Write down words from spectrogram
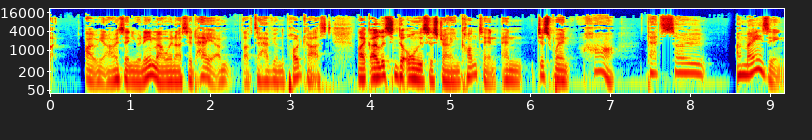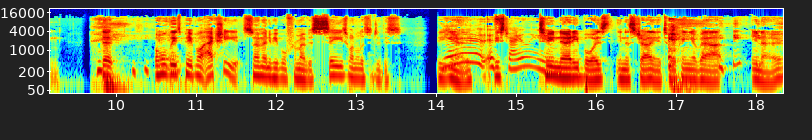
I- I mean I sent you an email when I said hey I'd love to have you on the podcast like I listened to all this Australian content and just went huh that's so amazing that all these people actually so many people from overseas want to listen to this you know Yeah, these Australian. two nerdy boys in Australia talking about you know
